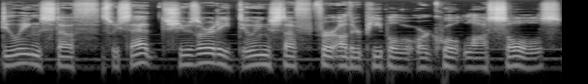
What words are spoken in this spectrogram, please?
doing stuff, as we said, she was already doing stuff for other people or quote lost souls.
